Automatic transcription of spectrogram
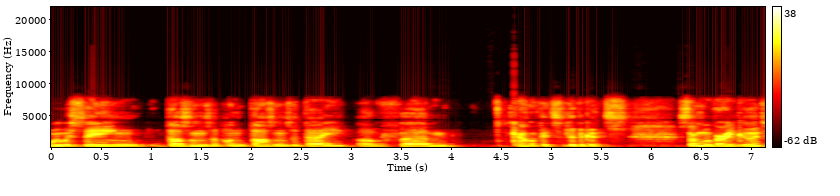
We were seeing dozens upon dozens a day of um, counterfeit certificates. Some were very good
